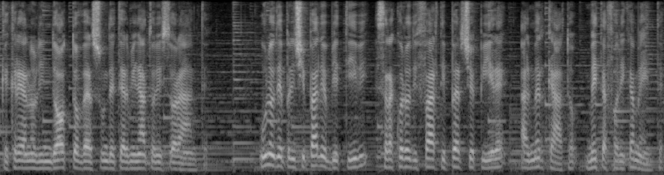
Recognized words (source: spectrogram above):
che creano l'indotto verso un determinato ristorante. Uno dei principali obiettivi sarà quello di farti percepire al mercato, metaforicamente,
